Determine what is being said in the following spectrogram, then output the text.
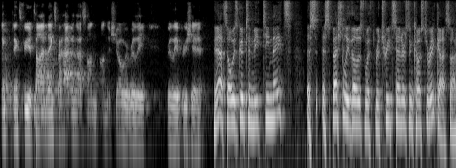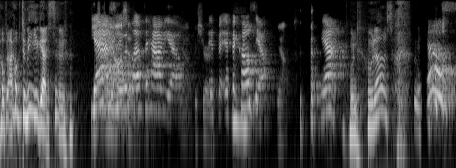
Thank- Thanks for your time. Thanks for having us on, on the show. We really, really appreciate it. Yeah, it's always good to meet teammates, especially those with retreat centers in Costa Rica. So I hope I hope to meet you guys soon. Yes, that'd we would love to have you Yeah, for sure. if if it calls you. Yeah. Yeah. Who, who knows? Yes.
